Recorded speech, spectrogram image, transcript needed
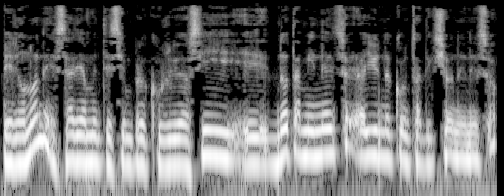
pero no necesariamente siempre ocurrió así. Eh, ¿No también eso- hay una contradicción en eso?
